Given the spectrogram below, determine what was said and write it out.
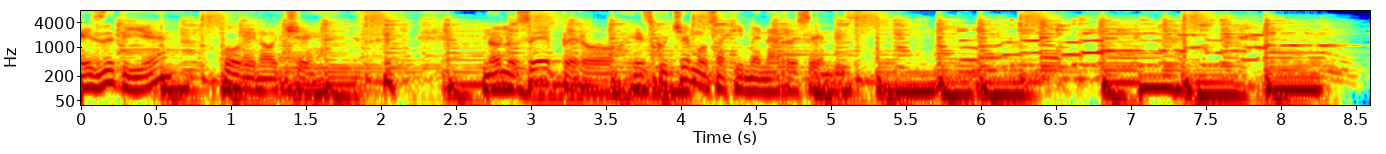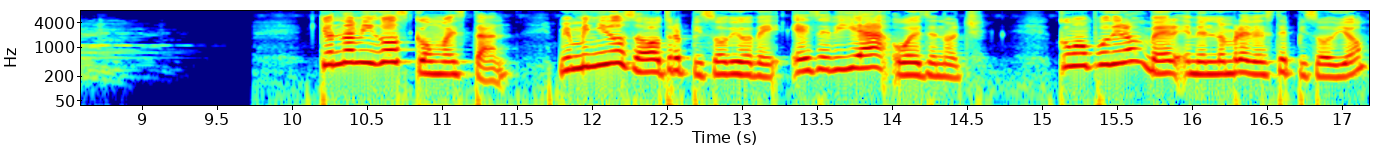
¿Es de día o de noche? no lo sé, pero escuchemos a Jimena Reséndiz. ¿Qué onda amigos? ¿Cómo están? Bienvenidos a otro episodio de ¿Es de día o es de noche? Como pudieron ver en el nombre de este episodio,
